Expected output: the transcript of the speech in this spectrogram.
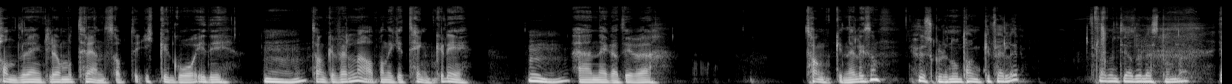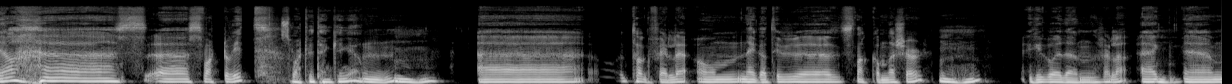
handler egentlig om å trene seg opp til ikke gå i de tankefellene. At man ikke tenker de mm. negative tankene, liksom. Husker du noen tankefeller fra den tida du leste om det? Ja, eh, eh, svart og hvitt. Svart-hvitt-tenking, ja. Mm. Eh, tankefelle om negativ eh, snakk om deg sjøl. Mhm. Ikke gå i den fella. Eh, eh,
